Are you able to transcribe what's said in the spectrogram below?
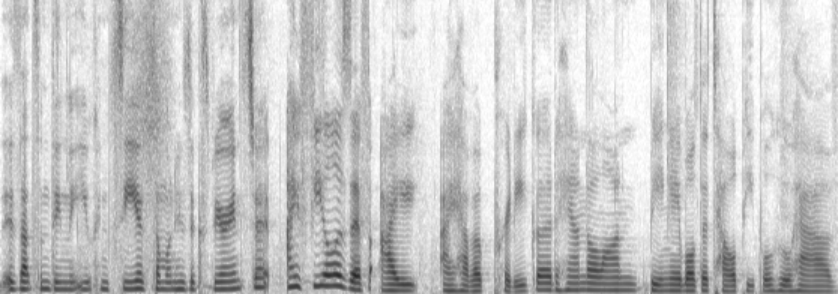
Is that something that you can see as someone who's experienced it? i feel as if i i have a pretty good handle on being able to tell people who have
